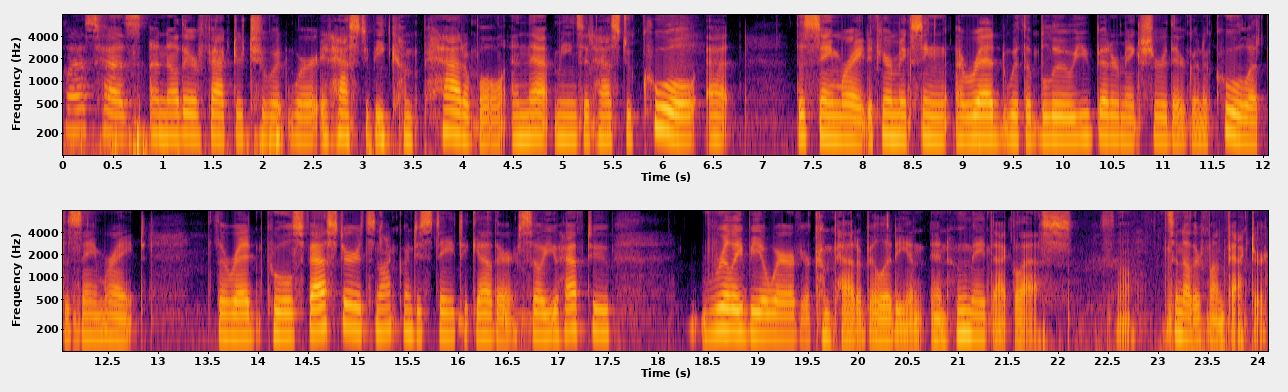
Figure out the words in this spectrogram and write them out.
Glass has another factor to it where it has to be compatible, and that means it has to cool at the same rate. If you're mixing a red with a blue, you better make sure they're going to cool at the same rate If the red cools faster, it's not going to stay together. So you have to really be aware of your compatibility and, and who made that glass. So it's another fun factor.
